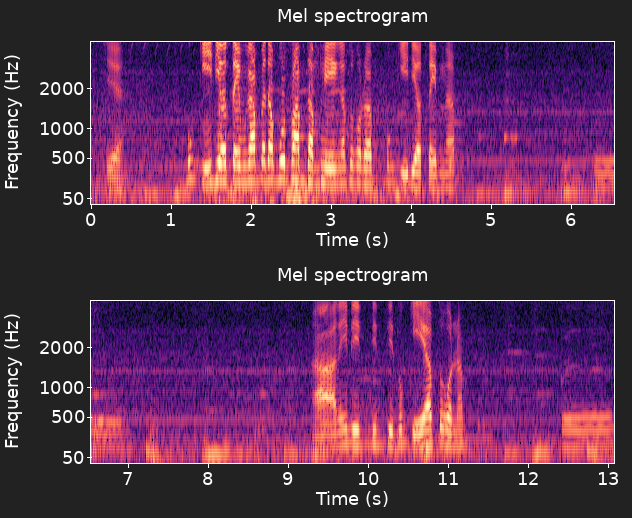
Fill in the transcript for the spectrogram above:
โอเค บุ้งกีเดียวเต็มครับไม่ต้องพูดพร่ำทำเพลงครับทุกคนครับบุ้งกีเดียวเต็มนะครับอ่าอันนี้ดินดินติดบุ้งกีครับทุกคนครับปึ๊บ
